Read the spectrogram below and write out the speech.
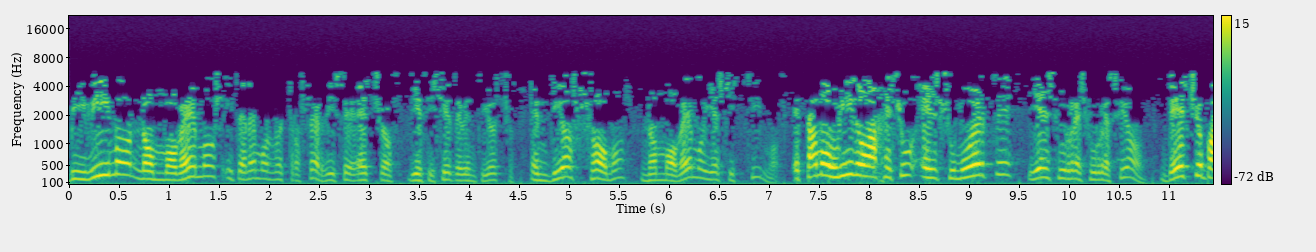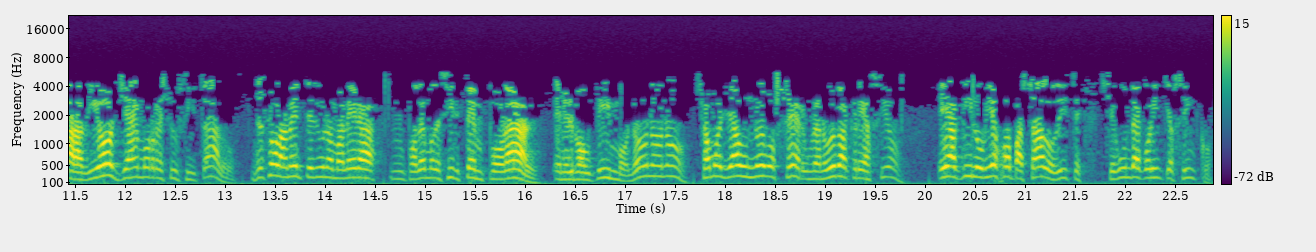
vivimos, nos movemos y tenemos nuestro ser, dice Hechos 17, 28. En Dios somos, nos movemos y existimos. Estamos unidos a Jesús en su muerte y en su resurrección. De hecho, para Dios ya hemos resucitado. No solamente de una manera, podemos decir, temporal, en el bautismo. No, no, no. Somos ya un nuevo ser, una nueva creación. He aquí lo viejo ha pasado, dice 2 Corintios 5.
